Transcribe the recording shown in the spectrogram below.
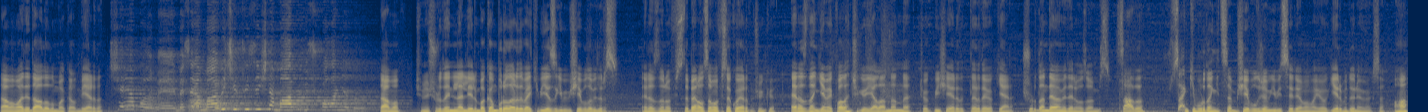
Tamam hadi dağılalım bakalım bir yerden. Şey yapalım eee, mesela mavi çiftiyse işte mavi 3 falan yazalım. Tamam. Şimdi şuradan ilerleyelim. Bakın buralarda belki bir yazı gibi bir şey bulabiliriz. En azından ofiste. Ben olsam ofise koyardım çünkü. En azından yemek falan çıkıyor yalandan da. Çok bir işe yaradıkları da yok yani. Şuradan devam edelim o zaman biz. Sağdan. Sanki buradan gitsem bir şey bulacağım gibi hissediyorum ama yok. Geri mi dönüyorum yoksa? Aha.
